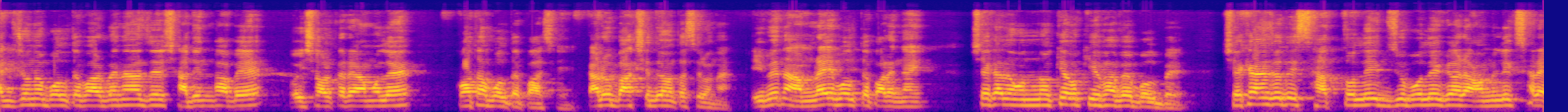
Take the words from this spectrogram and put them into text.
একজনও বলতে পারবে না যে স্বাধীনভাবে ওই সরকারের আমলে কথা বলতে পারছে। কারও বাক স্বাধীনতা ছিল না। ইভেন আমরাই বলতে পারি নাই, সেখানে অন্য কেউ কীভাবে বলবে? সেখানে যদি ছাত্রলীগ, যুবলীগ আর আওয়ামী লীগ ছাড়া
